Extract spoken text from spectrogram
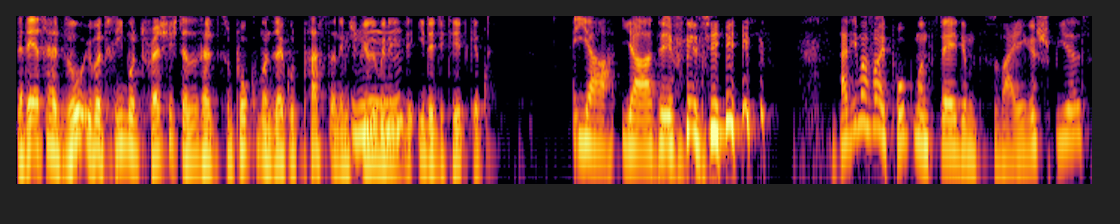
Ja, der ist halt so übertrieben und trashig, dass es halt zu Pokémon sehr gut passt und dem Spiel Mhm. irgendwie eine Identität gibt. Ja, ja, definitiv. Hat jemand von euch Pokémon Stadium 2 gespielt?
